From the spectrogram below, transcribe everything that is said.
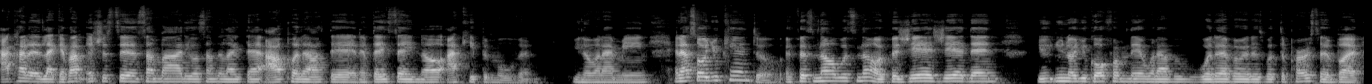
I kind of like if I'm interested in somebody or something like that, I'll put it out there, and if they say no, I keep it moving. You know what I mean? And that's all you can do. If it's no, it's no. If it's yeah, it's yeah, then you you know you go from there, whatever whatever it is with the person. But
